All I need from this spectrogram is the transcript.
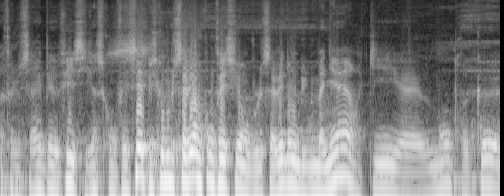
Enfin, le serial pédophile, s'il vient se confesser, puisque vous le savez en confession, vous le savez donc d'une manière qui euh, montre que.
